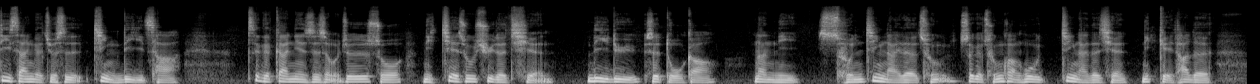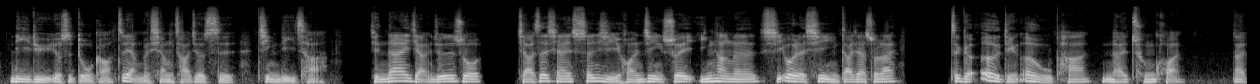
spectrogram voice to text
第三个就是净利差，这个概念是什么？就是说你借出去的钱利率是多高？那你存进来的存这个存款户进来的钱，你给他的利率又是多高？这两个相差就是净利差。简单来讲，就是说，假设现在升级环境，所以银行呢吸为了吸引大家说来这个二点二五趴来存款，那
